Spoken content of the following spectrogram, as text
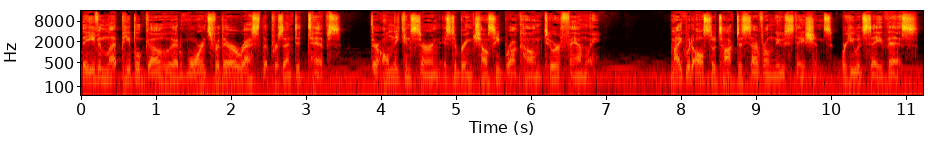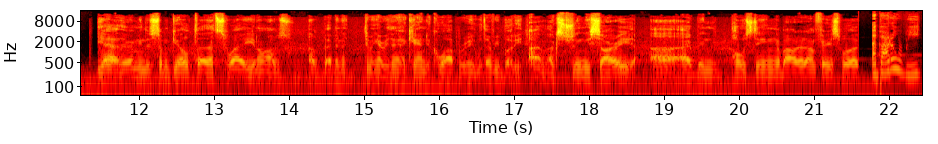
They even let people go who had warrants for their arrest that presented tips. Their only concern is to bring Chelsea Bruck home to her family. Mike would also talk to several news stations where he would say this Yeah, there, I mean, there's some guilt. Uh, that's why, you know, I was, I've been doing everything I can to cooperate with everybody. I'm extremely sorry. Uh, I've been posting about it on Facebook. About a week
